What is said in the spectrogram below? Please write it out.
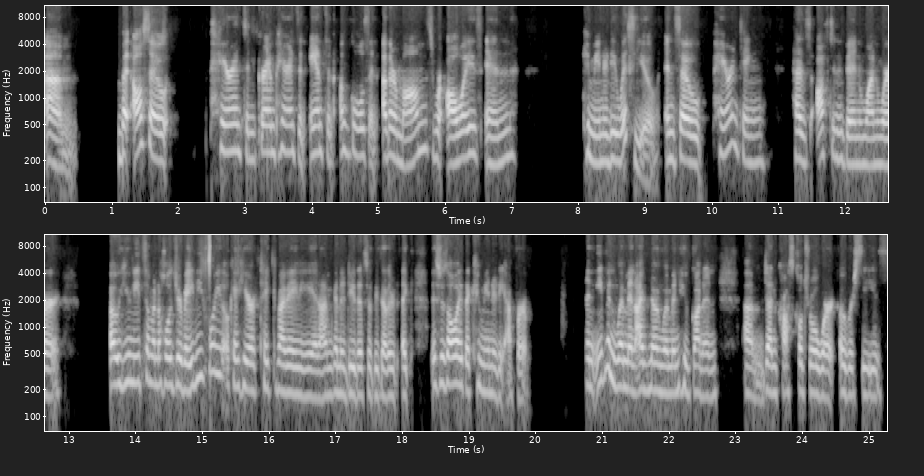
Um, but also parents and grandparents and aunts and uncles and other moms were always in community with you. And so parenting has often been one where oh you need someone to hold your baby for you? Okay here take my baby and i'm going to do this with these other like this is always a community effort. And even women i've known women who've gone and um, done cross-cultural work overseas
